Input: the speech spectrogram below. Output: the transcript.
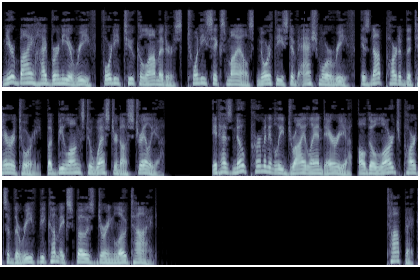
Nearby Hibernia Reef, 42 kilometers (26 miles) northeast of Ashmore Reef, is not part of the territory but belongs to Western Australia. It has no permanently dry land area, although large parts of the reef become exposed during low tide. Topic:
